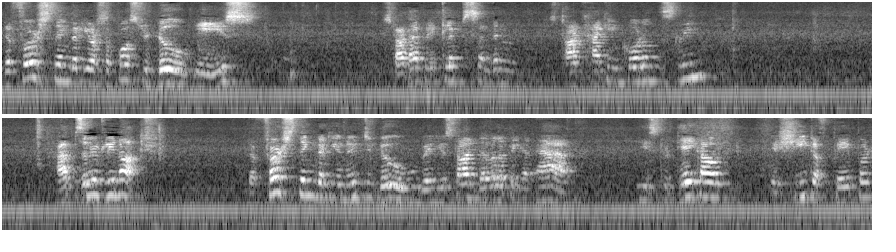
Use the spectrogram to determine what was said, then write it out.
the first thing that you're supposed to do is start up Eclipse and then start hacking code on the screen? Absolutely not. The first thing that you need to do when you start developing an app is to take out a sheet of paper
